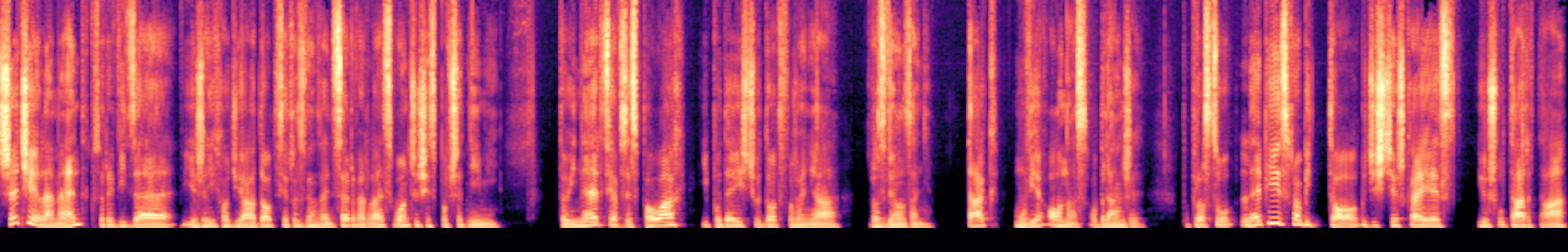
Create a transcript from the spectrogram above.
Trzeci element, który widzę, jeżeli chodzi o adopcję rozwiązań serverless, łączy się z poprzednimi. To inercja w zespołach i podejściu do tworzenia rozwiązań. Tak mówię o nas, o branży. Po prostu lepiej zrobić to, gdzie ścieżka jest już utarta,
